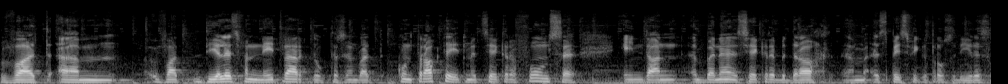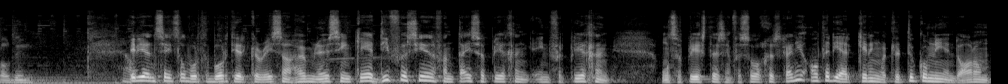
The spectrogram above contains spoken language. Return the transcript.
wat ehm um, wat deel is van netwerkdokters en wat kontrakte het met sekere fondse en dan binne 'n sekere bedrag 'n um, spesifieke prosedure sal doen. Ja. Hierdie insetsel word geborg deur Caressa Home Nursing Care, die voorsiening van tuisverpleging en verpleging. Ons verpleegsters en versorgers kry nie altyd die erkenning wat hulle toekom nie en daarom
